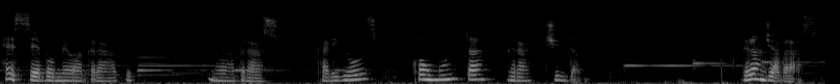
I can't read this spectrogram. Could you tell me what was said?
Receba o meu agrado, meu abraço carinhoso, com muita gratidão. Grande abraço.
